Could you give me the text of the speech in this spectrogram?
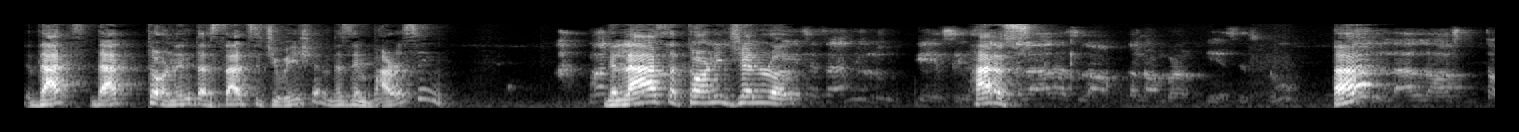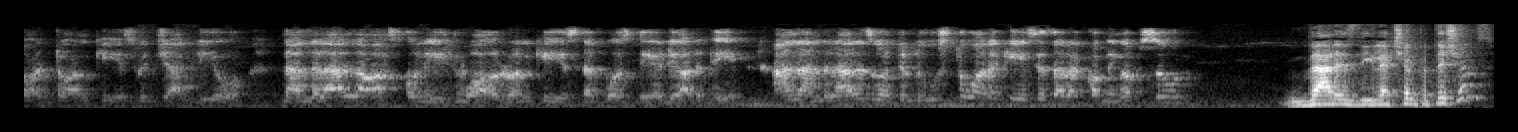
That's that turned into a sad situation. That's embarrassing. But The last attorney general, cases and you lose cases. Had a s- Nandlall has lost a number of cases too. huh? Nandlall lost Thornton case with Jagdeo. Nandlall lost on a Waldron case that was there the other day. And Nandlall is going to lose two other cases that are coming up soon. That is the election petitions.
